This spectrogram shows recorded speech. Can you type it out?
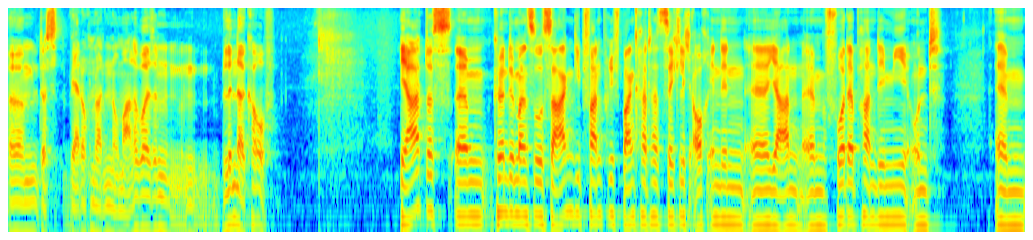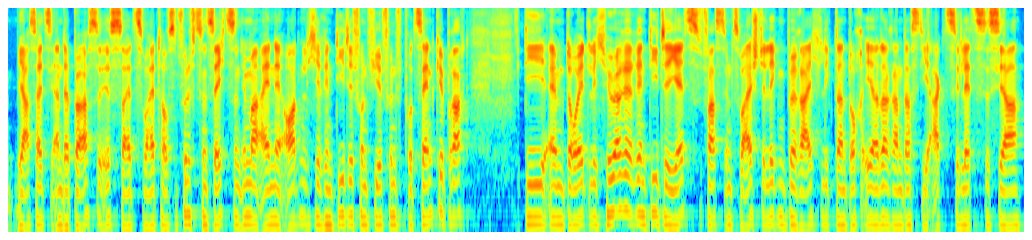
Ähm, das wäre doch normalerweise ein blinder Kauf. Ja, das ähm, könnte man so sagen. Die Pfandbriefbank hat tatsächlich auch in den äh, Jahren ähm, vor der Pandemie und ähm, ja, seit sie an der Börse ist, seit 2015, 16 immer eine ordentliche Rendite von 4, 5 Prozent gebracht. Die ähm, deutlich höhere Rendite jetzt, fast im zweistelligen Bereich, liegt dann doch eher daran, dass die Aktie letztes Jahr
